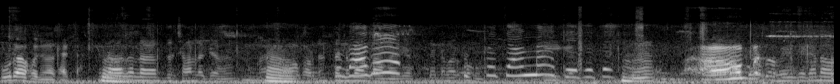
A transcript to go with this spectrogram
ਪੂਰਾ ਹੋ ਜਾਣਾ ਸੈੱਟ। ਲਾ ਦਾ ਲਾ ਦਛਾਣ ਲੱਗਿਆ ਹੋਇਆ। ਹਾਂ। ਮੈਂ ਕਰ ਦਿੰਦਾ ਤਿੰਨ ਵਾਰ ਕੰਮ ਹੋ ਗਿਆ ਤਿੰਨ ਵਾਰ ਧੋਣਾ। ਆ ਕਹਿੰਦਾ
